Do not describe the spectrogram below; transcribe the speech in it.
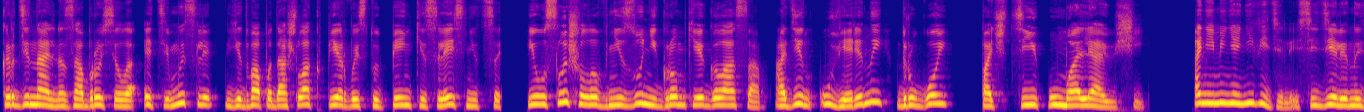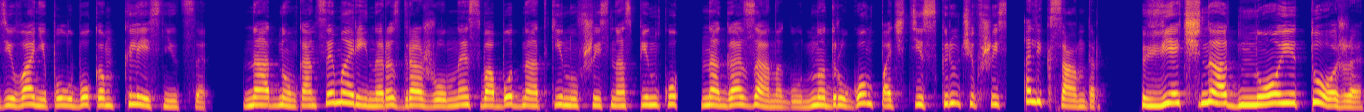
Кардинально забросила эти мысли, едва подошла к первой ступеньке с лестницы и услышала внизу негромкие голоса. Один уверенный, другой почти умоляющий. Они меня не видели, сидели на диване полубоком к лестнице. На одном конце Марина, раздраженная, свободно откинувшись на спинку, нога за ногу, на другом, почти скрючившись, Александр. «Вечно одно и то же!»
